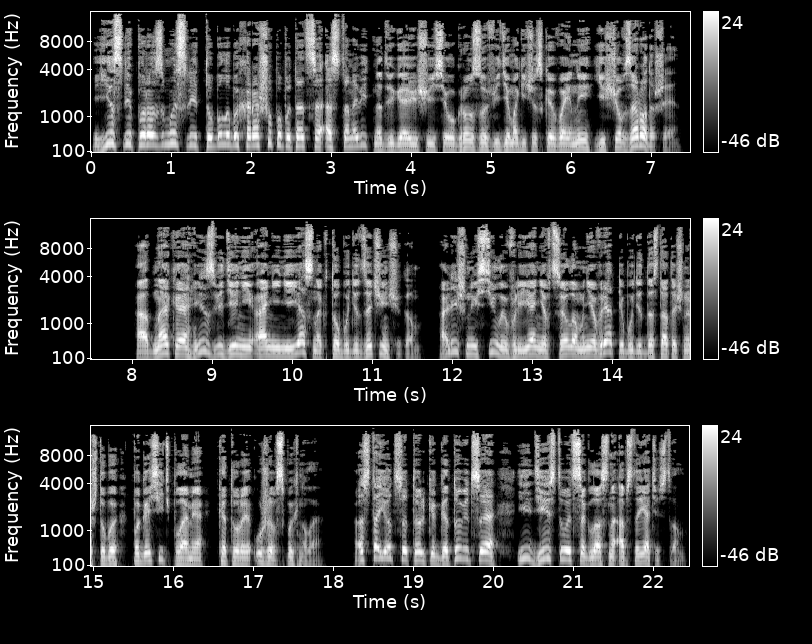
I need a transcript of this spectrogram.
Если поразмыслить, то было бы хорошо попытаться остановить надвигающуюся угрозу в виде магической войны еще в зародыше. Однако из видений Ани не ясно, кто будет зачинщиком, а личных сил и влияния в целом мне вряд ли будет достаточно, чтобы погасить пламя, которое уже вспыхнуло. Остается только готовиться и действовать согласно обстоятельствам.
